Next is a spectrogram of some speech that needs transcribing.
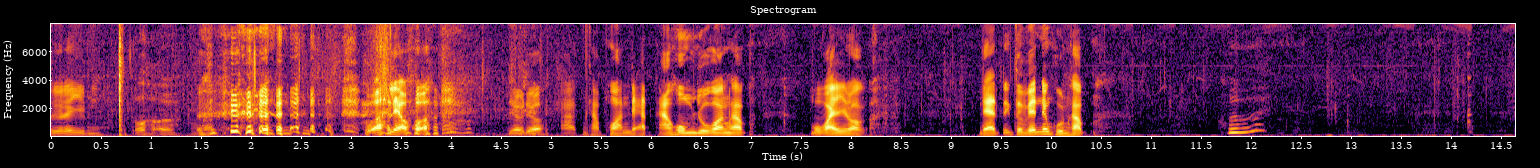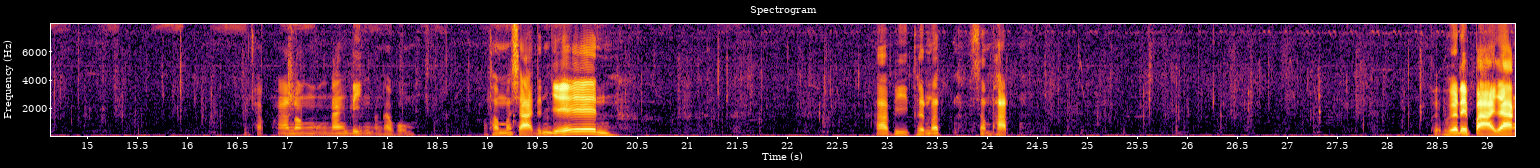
ซื้อได้อยู่นี่โอ้เออว่าแล้วว่าเดี๋ยวเดี๋ยวครับห่อนแดดหาห่มอยู่ก่อนครับไม่ไหวหรอก แดดตึกตะเว้นยังขุนครับเฮ้ยครับหาน้องหมองนั่งดิ่งกันครับผมเอาธรรมชาติเย็นๆพาพี่เพิ่นมาสัมผัส เพื่อเพื่อได้ปลาย่าง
